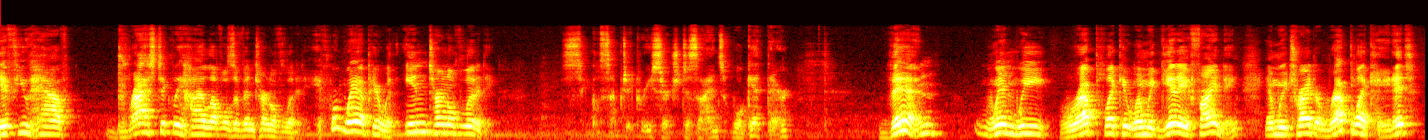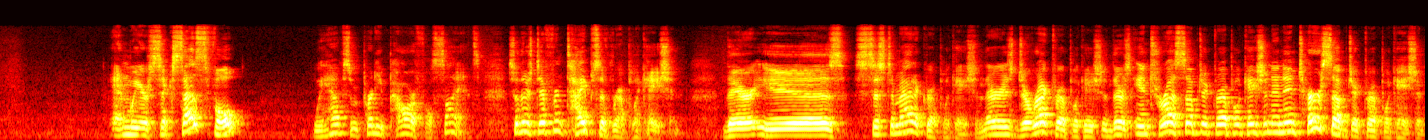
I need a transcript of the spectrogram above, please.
If you have drastically high levels of internal validity, if we're way up here with internal validity, single subject research designs, we'll get there, then when we replicate, when we get a finding and we try to replicate it and we are successful, we have some pretty powerful science. So there's different types of replication. There is systematic replication. There is direct replication. There's intra-subject replication and inter-subject replication.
